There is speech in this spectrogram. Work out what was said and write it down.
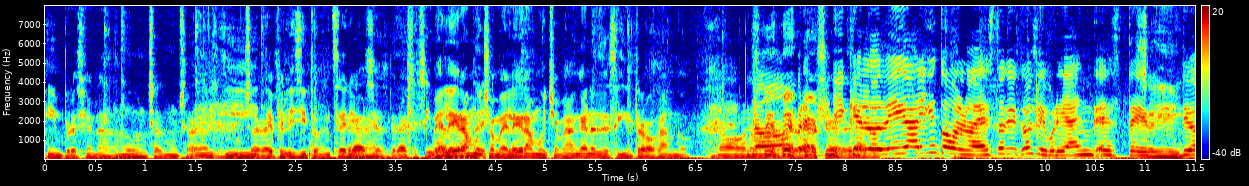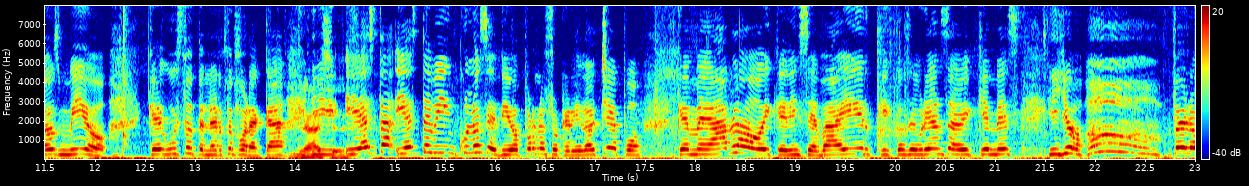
impresionado. Muchas, muchas gracias. Y, te felicito, en serio. Gracias, ¿eh? gracias. Me alegra mucho, me alegra mucho. Me dan ganas de seguir trabajando. No, no, no hombre. y que lo diga alguien como el maestro Kiko Cibrián, este, Dios mío, qué gusto tenerte por acá. Gracias. Y, esta, y este vínculo se dio por nuestro querido Chepo, que me habla hoy, que dice, va a ir, Kiko Cibrián sabe quién es. Y yo, ¡Oh! pero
